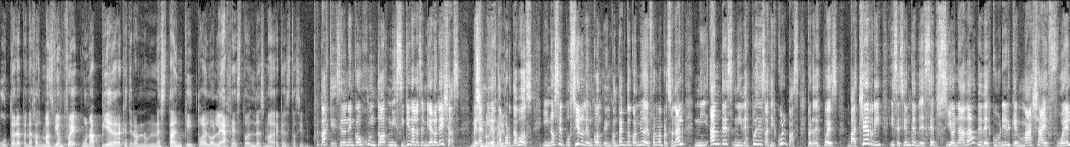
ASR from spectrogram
putero de pendejas. Más bien fue una piedra que tiraron en un estanque y todo el oleaje es todo el desmadre que se está haciendo. Las que hicieron en conjunto ni siquiera las enviaron ellas. Me la envió esta portavoz y no se pusieron en, contacto conmigo de forma personal ni antes ni después de esas disculpas. Pero después va Cherry y se siente decepcionada de descubrir que Maya es Fuel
